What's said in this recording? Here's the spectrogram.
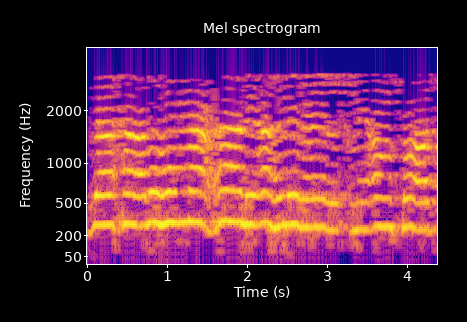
ذا حالهم مع حال أهل العلم أنصار.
